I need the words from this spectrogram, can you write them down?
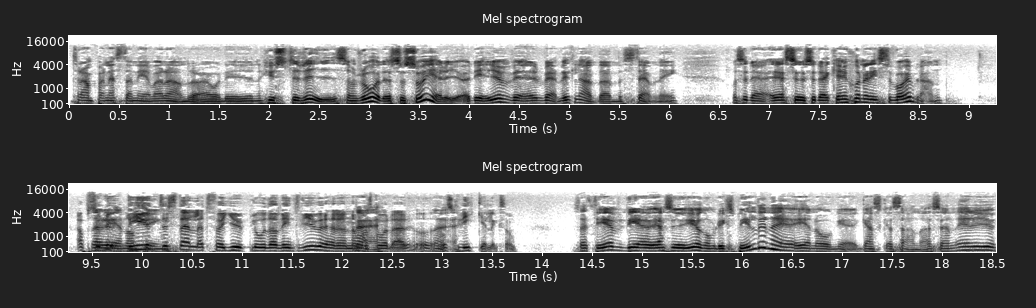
trampar nästan ner varandra och det är ju en hysteri som råder. Så så är det ju. Det är ju en vä- väldigt laddad stämning. Och så där, alltså, så där kan ju journalister vara ibland. Absolut. Det det är, är ju någonting- inte stället för djuplodande intervjuer heller när man Nej. står där och, och skriker liksom. Så att det, det, alltså, ögonblicksbilderna är, är nog eh, ganska sanna. Sen är det ju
